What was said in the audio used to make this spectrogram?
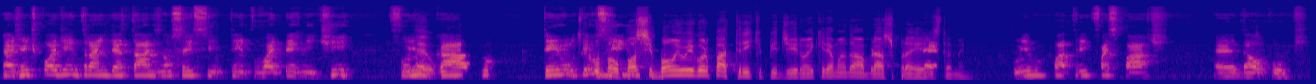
A gente pode entrar em detalhes, não sei se o tempo vai permitir. Foi um é, caso. Tem um, desculpa, tem o Posse Bom e o Igor Patrick pediram aí, queria mandar um abraço para eles é, também. O Igor Patrick faz parte é, da UPUP.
